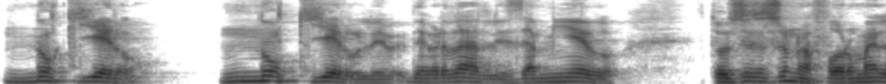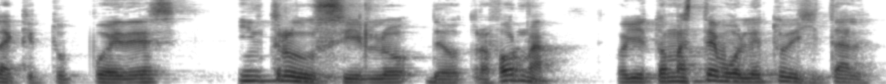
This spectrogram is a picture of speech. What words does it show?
no quiero, no quiero, de verdad, les da miedo. Entonces es una forma en la que tú puedes introducirlo de otra forma. Oye, toma este boleto digital,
